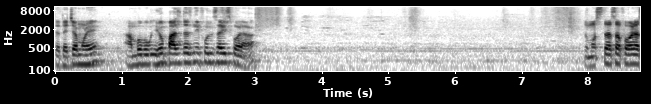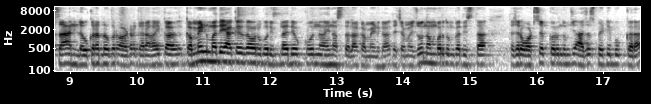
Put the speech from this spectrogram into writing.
तर त्याच्यामुळे आंबो बघू ह्यो पाच डझनी फुल साईज फळा तर मस्त असा फळ असा आणि लवकरात लवकर ऑर्डर करा. हय क कमेंटमध्ये ह्या नको रिप्लाय देऊ कोण नाही नसतला कमेंट का? त्याच्यामुळे जो नंबर तुमका दिसता त्याच्यावर व्हॉट्सअप करून तुमची आजच पेटी बुक करा.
